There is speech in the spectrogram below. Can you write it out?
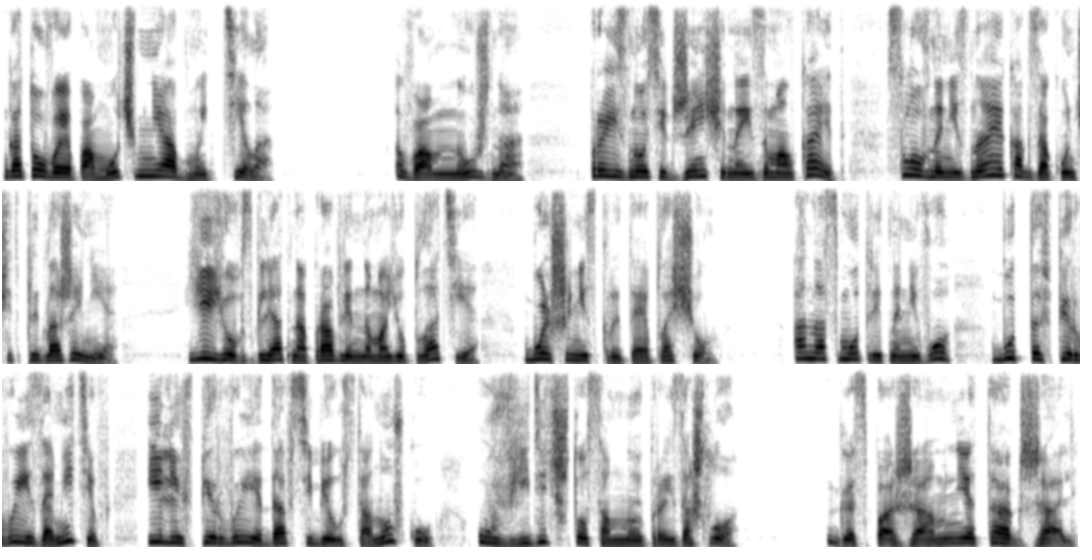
готовая помочь мне обмыть тело. «Вам нужно произносит женщина и замолкает, словно не зная, как закончить предложение. Ее взгляд направлен на мое платье, больше не скрытое плащом. Она смотрит на него, будто впервые заметив или впервые дав себе установку увидеть, что со мной произошло. «Госпожа, мне так жаль».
